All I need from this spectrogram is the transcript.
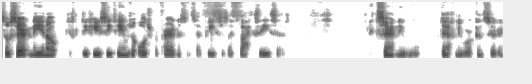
So certainly, you know, if, if you see teams with ultra preparedness and set pieces like Black Sea says, it's certainly definitely worth considering.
